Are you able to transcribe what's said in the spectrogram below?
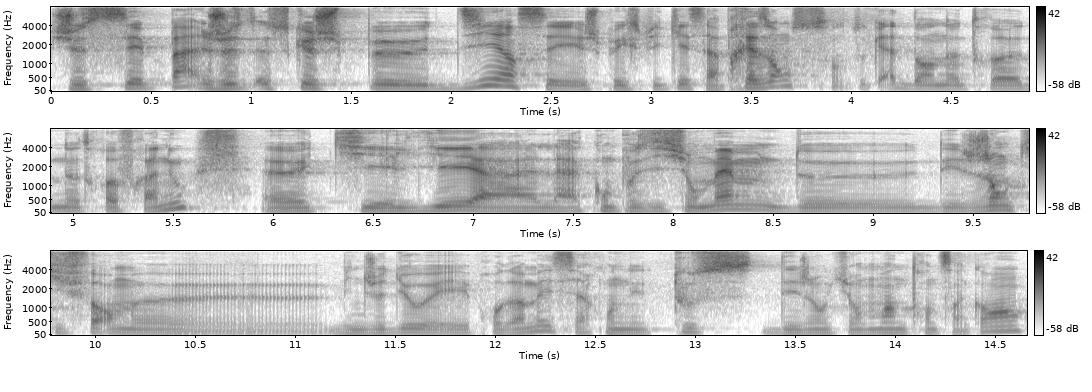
je sais pas. Je, ce que je peux dire, c'est, je peux expliquer sa présence, en tout cas dans notre notre offre à nous, euh, qui est liée à la composition même de des gens qui forment euh, Binge Audio et Programmé. C'est-à-dire qu'on est tous des gens qui ont moins de 35 ans.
